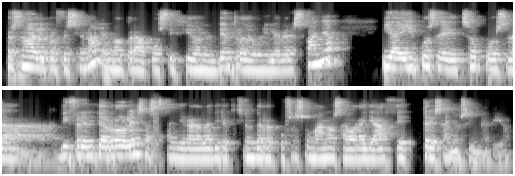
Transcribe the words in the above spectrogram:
personal y profesional en otra posición dentro de Unilever España. Y ahí pues he hecho pues, diferentes roles hasta llegar a la dirección de recursos humanos ahora ya hace tres años y medio.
